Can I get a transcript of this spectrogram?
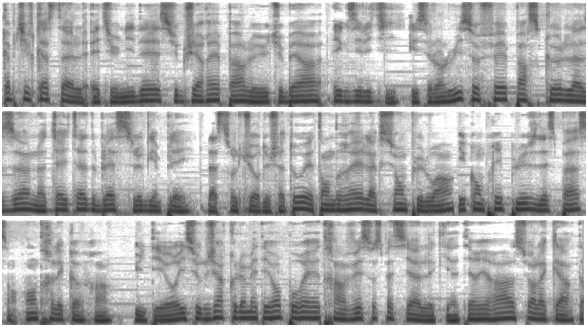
Captive Castle est une idée suggérée par le youtubeur Exility, qui selon lui se fait parce que la zone Tilted blesse le gameplay. La structure du château étendrait l'action plus loin, y compris plus d'espace entre les coffres. Une théorie suggère que le météore pourrait être un vaisseau spatial qui atterrira sur la carte.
